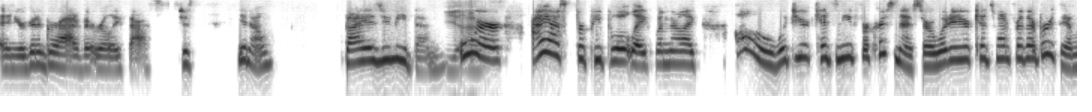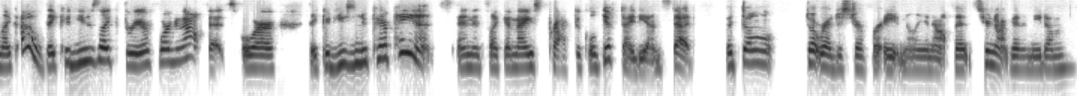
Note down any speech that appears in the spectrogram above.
and you're gonna grow out of it really fast. Just, you know, buy as you need them. Yes. Or I ask for people like when they're like, oh, what do your kids need for Christmas? Or what do your kids want for their birthday? I'm like, oh, they could use like three or four new outfits, or they could use a new pair of pants. And it's like a nice practical gift idea instead. But don't don't register for eight million outfits. You're not gonna need them.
